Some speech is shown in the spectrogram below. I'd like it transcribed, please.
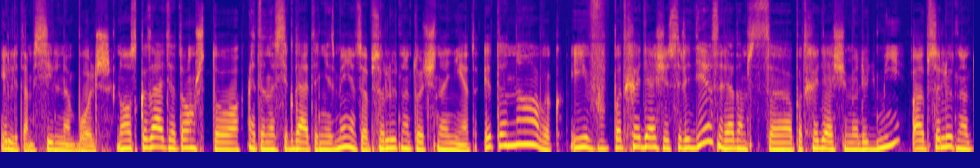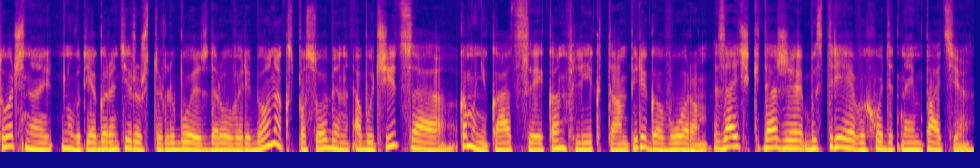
Или там сильно больше. Но сказать о том, что это навсегда это не изменится, абсолютно точно нет. Это навык. И в подходящей среде, рядом с подходящими людьми, абсолютно точно, ну вот я гарантирую, что любой здоровый ребенок способен обучиться коммуникации, конфликтам, переговорам. Зайчики даже быстрее выходят на эмпатию.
